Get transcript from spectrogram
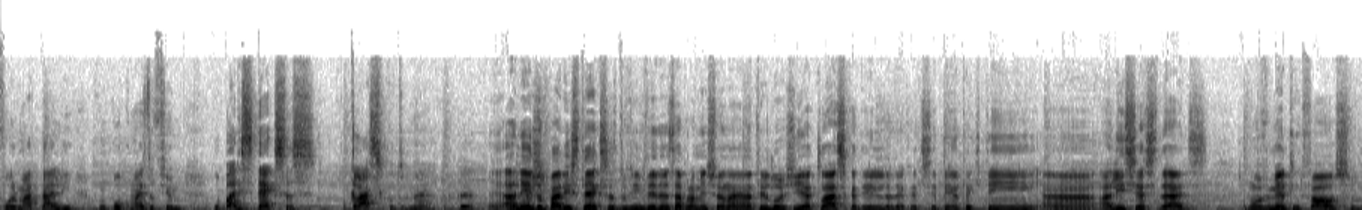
formatar ali um pouco mais do filme. O Paris, Texas, clássico do, né? da- É, Além do Paris, Texas, do Vin Wenders, dá pra mencionar a trilogia clássica dele, da década de 70, que tem a Alice e as Cidades, Movimento em Falso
